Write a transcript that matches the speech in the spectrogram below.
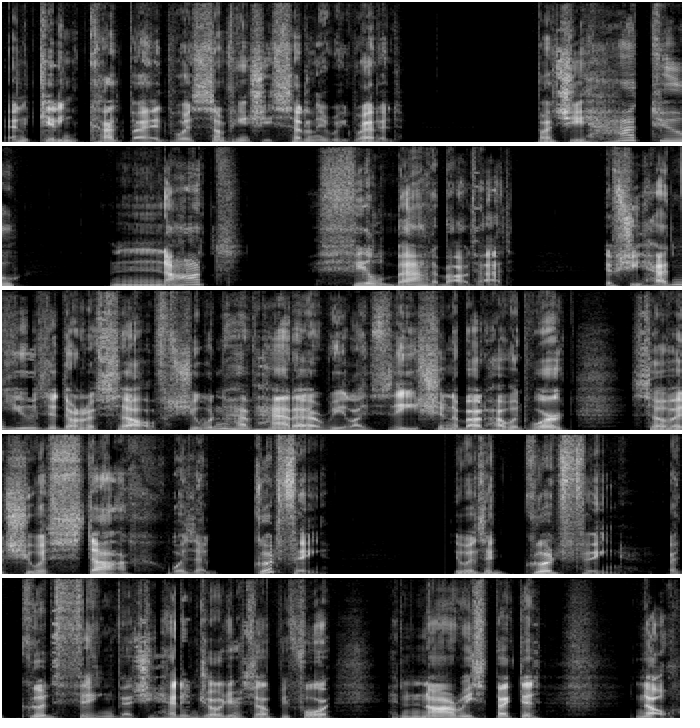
and getting cut by it was something she suddenly regretted. But she had to not feel bad about that. If she hadn't used it on herself, she wouldn't have had a realization about how it worked, so that she was stuck was a good thing. It was a good thing, a good thing that she had enjoyed herself before and now respected. No.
